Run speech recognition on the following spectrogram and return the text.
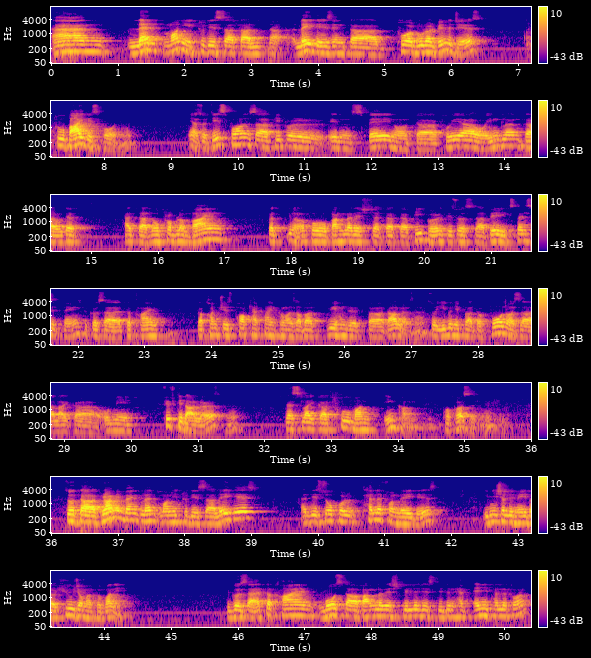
and lent money to these uh, the, ladies in the poor rural villages to buy this phone. Yeah, so these phones, uh, people in Spain or Korea or England uh, would have had uh, no problem buying. But you know, for Bangladesh uh, people, this was very expensive things because at the time the country's per capita income was about three hundred dollars. Huh? So even if the phone was like only fifty dollars, that's like a two month income per person. So the Grameen Bank lent money to these uh, ladies, and these so-called telephone ladies initially made a huge amount of money. Because at the time, most uh, Bangladesh villages didn't have any telephone.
